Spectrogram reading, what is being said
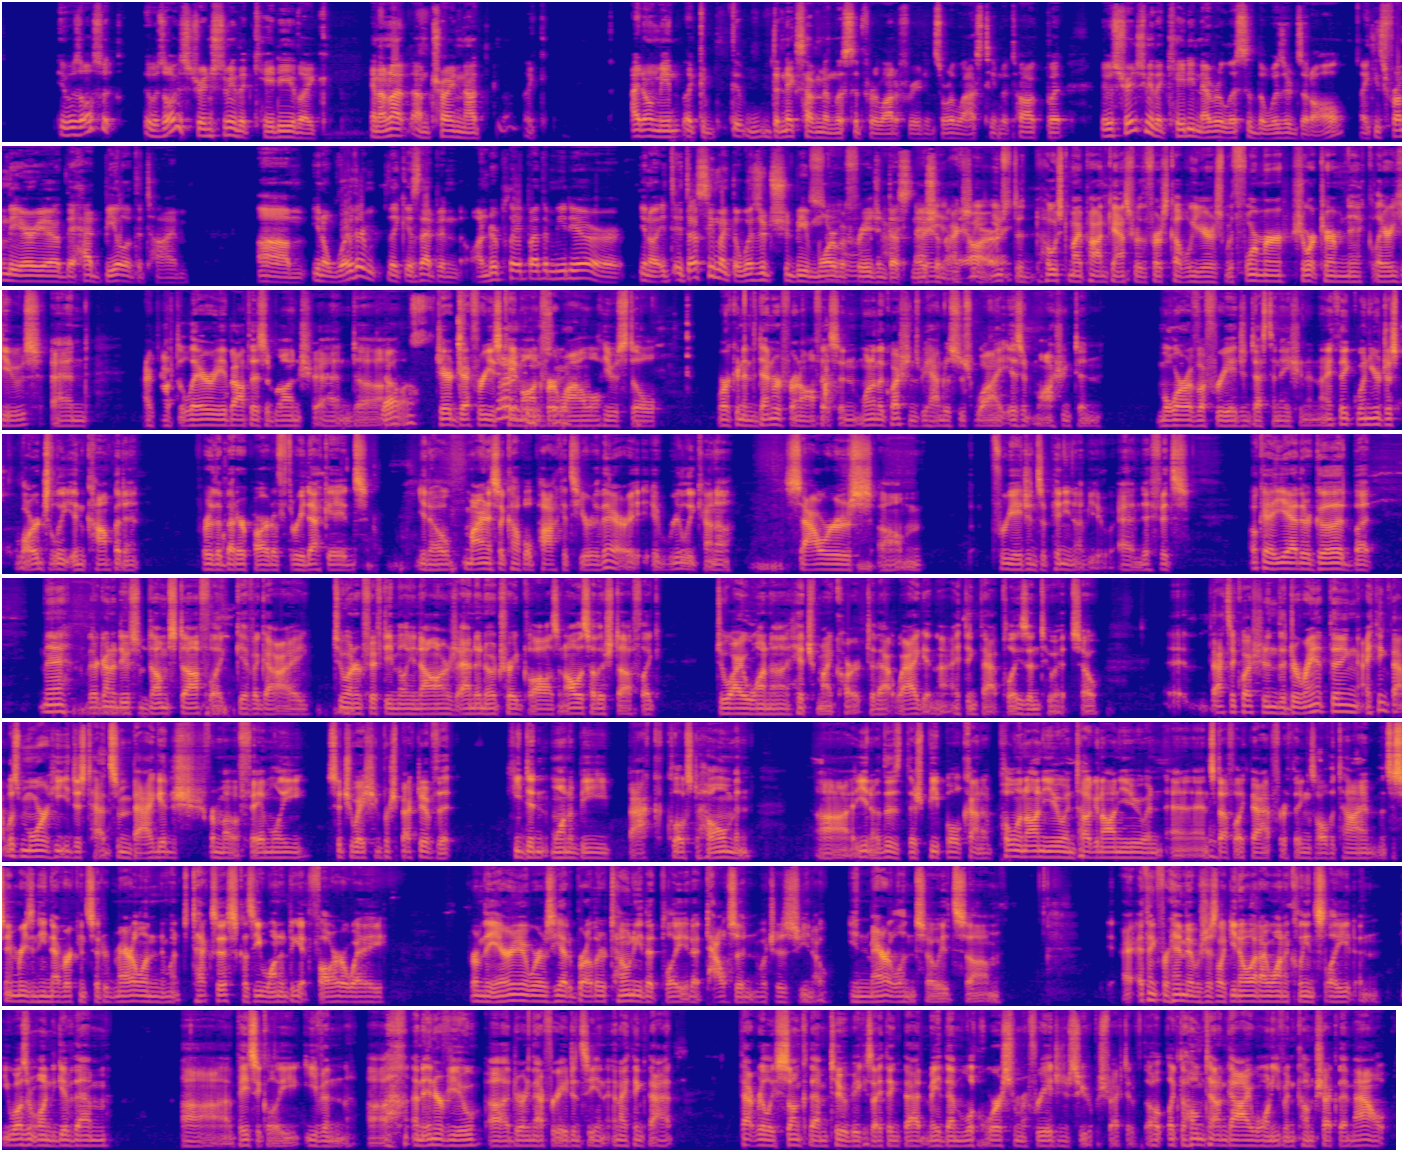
it was also it was always strange to me that KD like and I'm not I'm trying not like I don't mean like the, the Knicks haven't been listed for a lot of free agents or the last team to talk, but it was strange to me that KD never listed the Wizards at all. Like he's from the area. They had Beal at the time. Um, you know, whether like has that been underplayed by the media, or you know, it, it does seem like the Wizards should be more so of a free agent destination I, I than actually are. Used to host my podcast for the first couple years with former short-term Knick Larry Hughes, and I've talked to Larry about this a bunch. And uh, yeah. Jared Jeffries came on for a while while he was still working in the Denver front office, and one of the questions we had was just why isn't Washington more of a free agent destination? And I think when you're just largely incompetent for the better part of three decades, you know, minus a couple pockets here or there, it, it really kind of sours um, free agents' opinion of you. And if it's okay, yeah, they're good, but meh, they're going to do some dumb stuff like give a guy $250 million and a no trade clause and all this other stuff. Like, do I want to hitch my cart to that wagon? I think that plays into it. So uh, that's a question. The Durant thing, I think that was more he just had some baggage from a family situation perspective that he didn't want to be back close to home and uh, you know there's, there's people kind of pulling on you and tugging on you and, and, and, stuff like that for things all the time. It's the same reason he never considered maryland and went to texas because he wanted to get far away from the area whereas he had a brother tony that played at towson which is you know in maryland. So it's um I, I think for him it was just like you know what? I want a clean slate. And he wasn't willing to give them uh, basically even uh, an interview uh, during that free agency, and, and I think that that really sunk them too because I think that made them look worse from a free agency perspective. The, like the hometown guy won't even come check them out.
